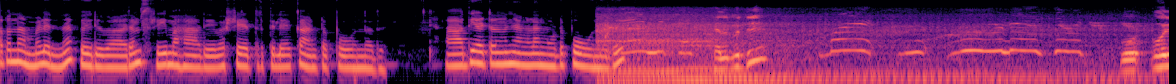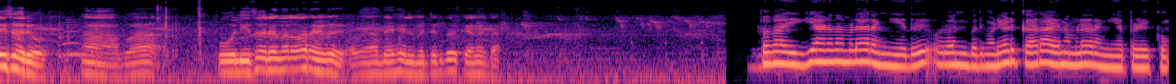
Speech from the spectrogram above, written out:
അപ്പം നമ്മൾ ഇന്ന് പെരുവാരം ശ്രീ മഹാദേവ ക്ഷേത്രത്തിലേക്കാണ് കേട്ടോ പോകുന്നത്. ആദ്യമായിട്ടാണ് ഞങ്ങൾ അങ്ങോട്ട് പോകുന്നത്. ഹെൽമെറ്റ്? പോലീസ് വരുമോ ആ അപ്പൊ പോലീസ് വരുമെന്നാണ് പറയണത്. അതേ ഹെൽമെറ്റ് എടുത്ത് വെക്കണം കേട്ടാ. അപ്പോൾ വൈകിയാണ് നമ്മൾ ഇറങ്ങിയത്. ഒരു ഒൻപത് മണി അടുക്കാറായി നമ്മൾ ഇറങ്ങിയപ്പോഴേക്കും.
